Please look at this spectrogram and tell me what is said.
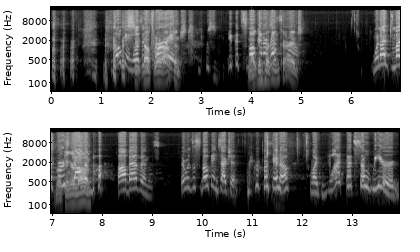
Smoking was Seatbelts were optional. encouraged. You could smoke Smoking in a was restaurant. encouraged. When I my first Smoking or job at Bob Evans, there was a smoking section. you know, like what? That's so weird.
